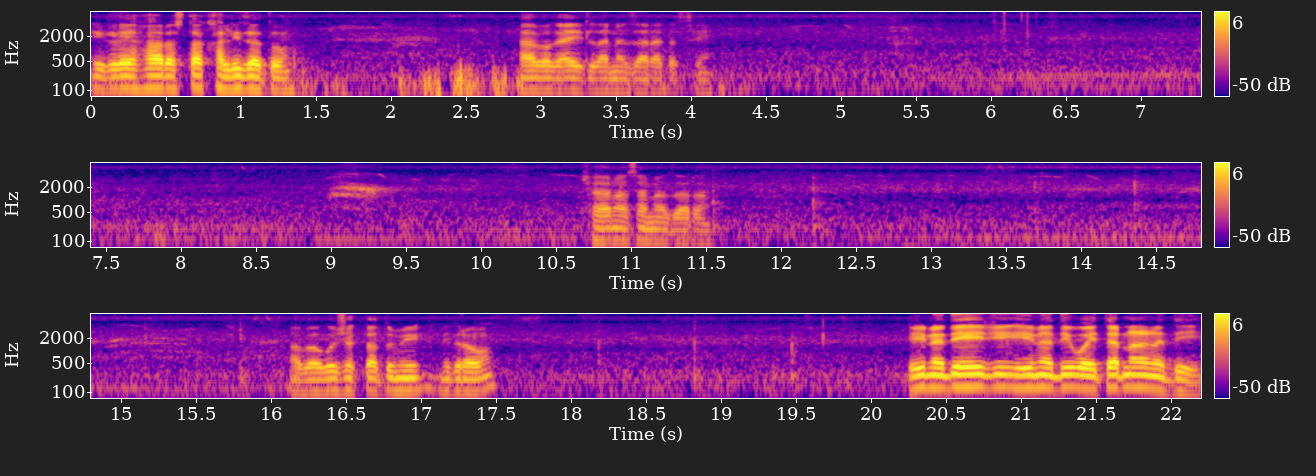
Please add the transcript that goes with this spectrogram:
इकडे हा रस्ता खाली जातो. हा बघा इथला नजारा कसा आहे. छान असा नजारा. हा बघू शकता तुम्ही मित्रांनो. ही नदी आहे जी ही नदी वैतरणा नदी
